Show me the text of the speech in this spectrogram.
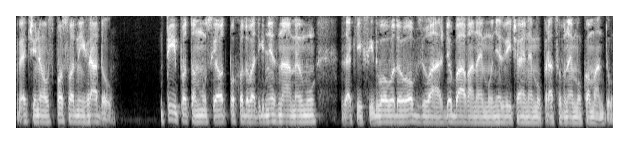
väčšinou z posledných radov. Tí potom musia odpochodovať k neznámemu, z akýchsi dôvodov obzvlášť obávanému nezvyčajnému pracovnému komandu.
